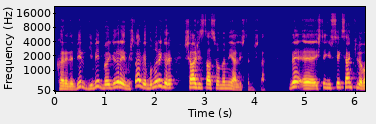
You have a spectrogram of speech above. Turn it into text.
karede bir gibi bölgeler ayırmışlar ve bunlara göre şarj istasyonlarını yerleştirmişler ve e, işte 180 kW,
